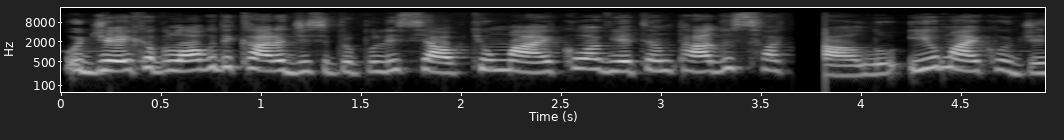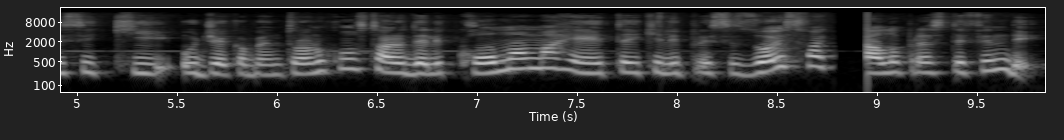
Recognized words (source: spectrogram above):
O Jacob logo de cara disse para o policial que o Michael havia tentado esfaqueá-lo, e o Michael disse que o Jacob entrou no consultório dele com uma marreta e que ele precisou esfaqueá-lo para se defender.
